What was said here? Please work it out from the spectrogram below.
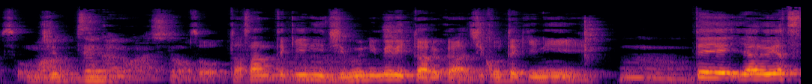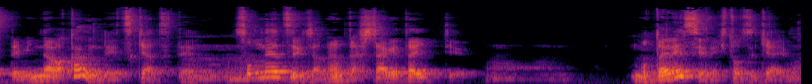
そうまあ、前回の話と。そう。打算的に自分にメリットあるから自己的に、うんってやるやつってみんなわかるんで付き合ってて。うんそんなやつにじゃあなんかしてあげたいっていう。もったいないですよね、人付き合いも。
